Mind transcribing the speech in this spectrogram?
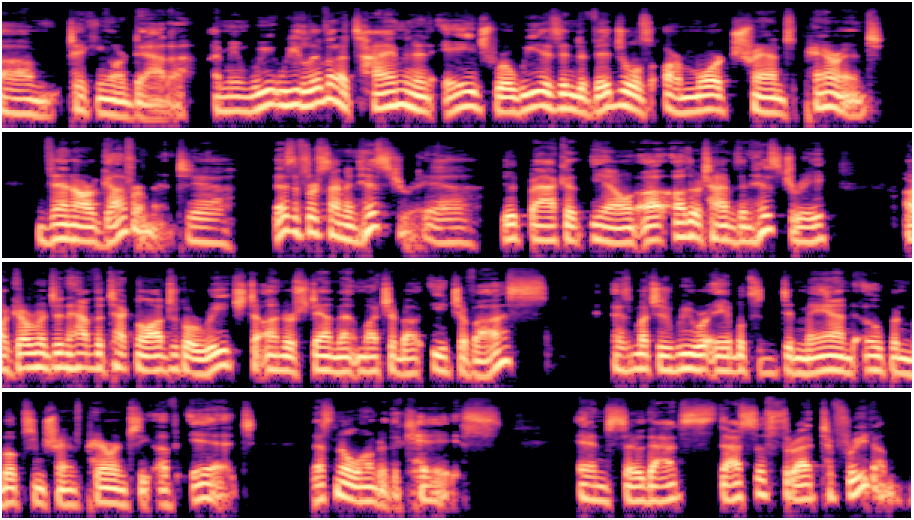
um, taking our data? I mean, we we live in a time and an age where we as individuals are more transparent than our government. Yeah. That's the first time in history Yeah. you look back at you know uh, other times in history Our government didn't have the technological reach to understand that much about each of us as much as we were able to demand open books and transparency of it. That's no longer the case. And so that's that's a threat to freedom.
